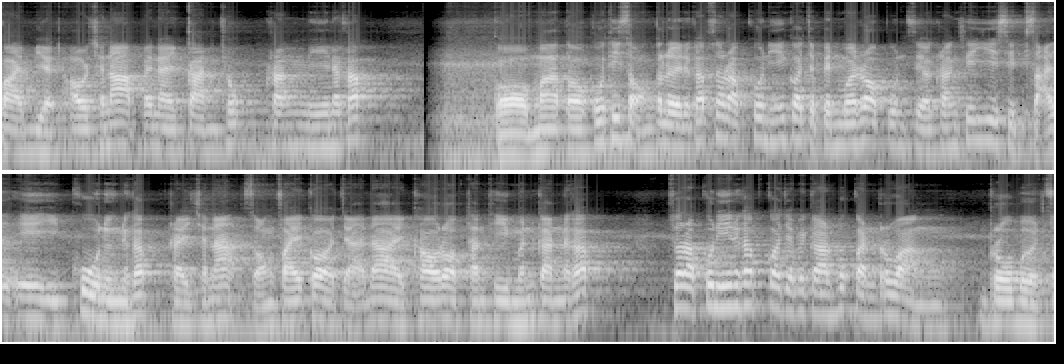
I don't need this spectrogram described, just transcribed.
ฝ่ายเบียดเอาชนะไปในการชกครั้งนี้นะครับ ก็มาต่อคู่ที่ 2 กันเลยนะครับสำหรับคู่นี้ก็จะเป็นมวยรอบปูนเสือครั้งที่ 20 สาย A อีกคู่หนึ่งนะครับใครชนะ 2 ไฟก็จะได้เข้ารอบทันทีเหมือนกันนะครับสำหรับคู่นี้นะครับก็จะเป็นการพบกันระหว่างโรเบิร์ตส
